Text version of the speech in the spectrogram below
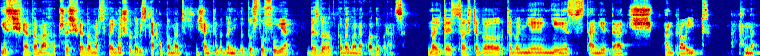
jest świadoma, przez świadomość swojego środowiska automatycznie się gdyby do niego dostosuje bez dodatkowego nakładu pracy. No i to jest coś, czego, czego nie, nie jest w stanie dać Android. Tam,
